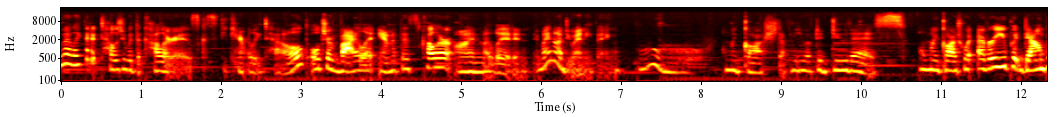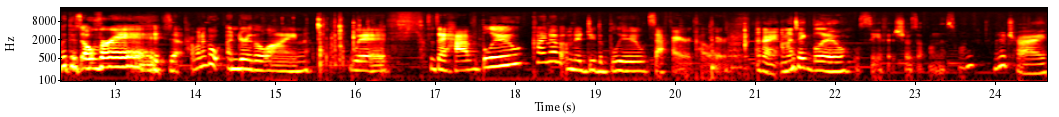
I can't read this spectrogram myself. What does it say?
Ooh, I like that it tells you what the color is because you can't really tell. Ultraviolet amethyst color on my lid and it might not do anything. Ooh. Oh my gosh, Stefanie, you have to do this. Oh my gosh, whatever you put down, put this over it. I wanna go under the line with, since I have blue, kind of, I'm gonna do the blue sapphire color. Okay, I'm gonna take blue. We'll see if it shows up on this one. I'm gonna try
